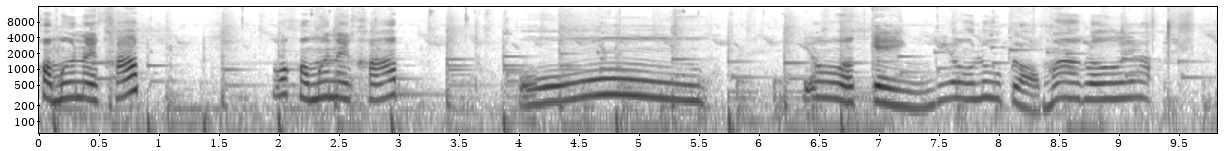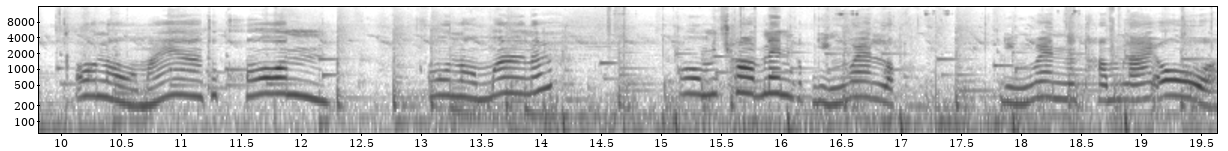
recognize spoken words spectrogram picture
ขอมือหน่อยครับโอ้ขอมือหน่อยครับ โอ้พี่โออะเก่ง พี่โอรูปหล่อมากเลยอะโอ้หล่อไหมอะทุกคน โอ้หล่อมากนะ โอ้ไม่ชอบเล่นกับหญิงแว่นหรอก หญิงแว่นนะทำร้ายโอ้อะ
